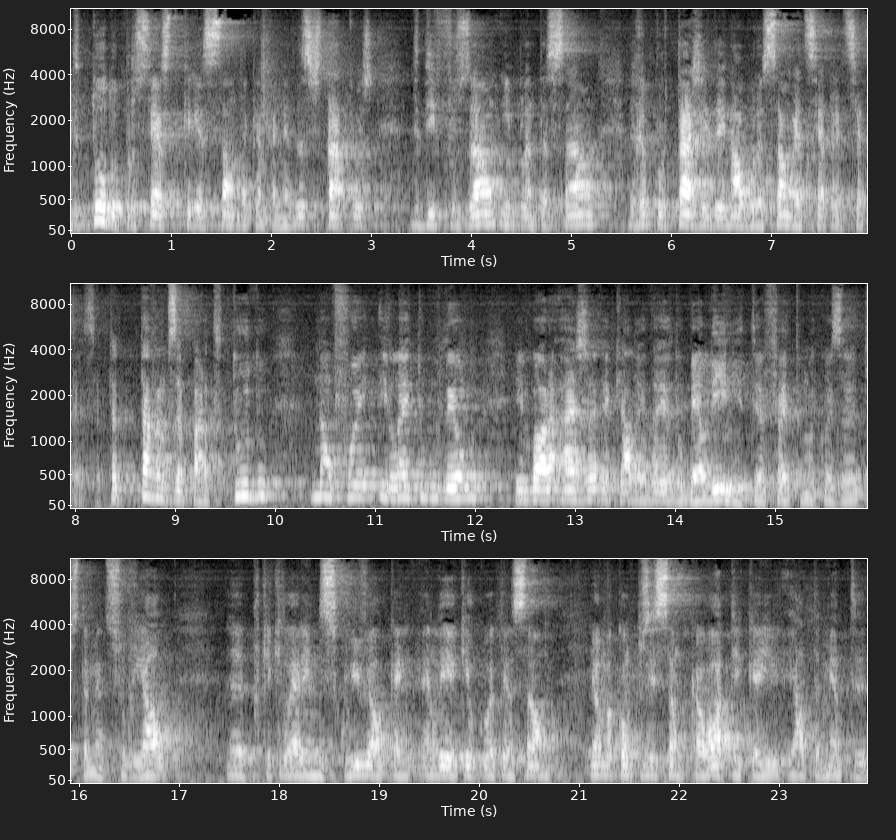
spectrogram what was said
de todo o processo de criação da campanha das estátuas, de difusão, implantação, reportagem da inauguração, etc, etc, etc. Portanto, estávamos a par de tudo, não foi eleito o modelo, embora haja aquela ideia do Bellini ter feito uma coisa absolutamente surreal, eh, porque aquilo era inexecuível. Quem lê aquilo com atenção é uma composição caótica e altamente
